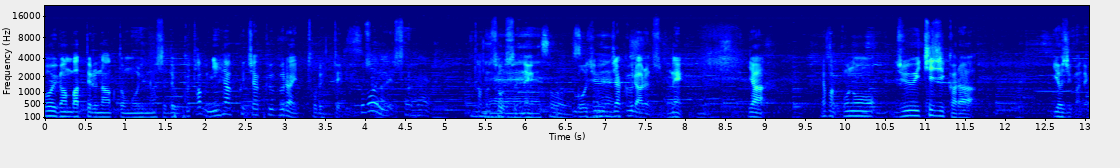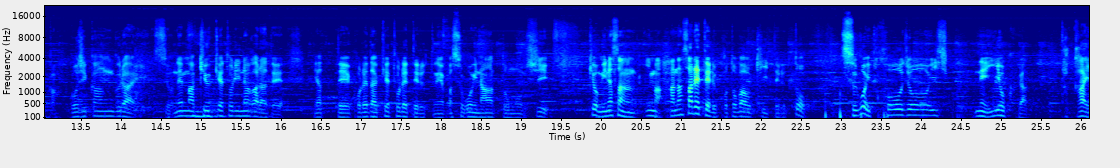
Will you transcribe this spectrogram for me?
ごい頑張ってるなと思いました。で僕多分200弱ぐらい取れてるすじゃごいでよないですすかね。多分そうですよね。すね。50弱ぐらいあるんですよね。いややっぱこの11時から4時までか。5時間ぐらいですよね、まあ、休憩取りながらでやってこれだけ取れてるってやっぱすごいなと思うし今日皆さん今話されてる言葉を聞いてるとすごい向上意識、ね、意欲が高い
